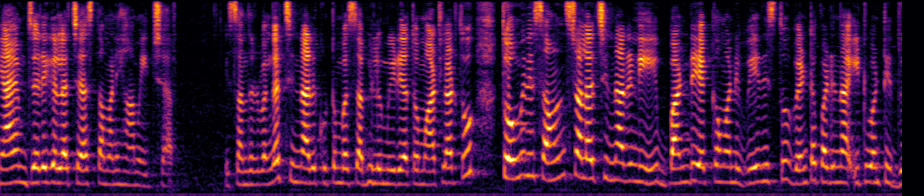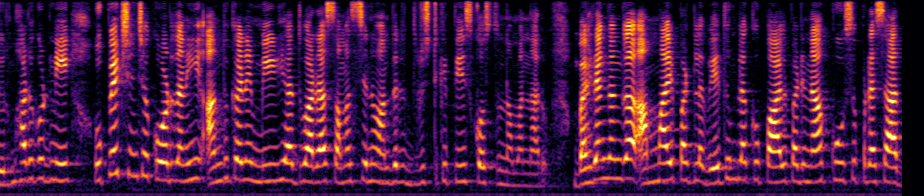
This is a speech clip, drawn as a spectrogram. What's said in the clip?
న్యాయం జరిగేలా చేస్తామని హామీ ఇచ్చారు. ఈ సందర్భంగా చిన్నారి కుటుంబ సభ్యులు మీడియాతో మాట్లాడుతూ తొమ్మిది సంవత్సరాల చిన్నారిని బండి ఎక్కమని వేధిస్తూ వెంటపడిన ఇటువంటి దుర్మార్గుడిని ఉపేక్షించకూడదని అందుకనే మీడియా ద్వారా సమస్యను అందరి దృష్టికి తీసుకొస్తున్నామన్నారు. బహిరంగంగా అమ్మాయి పట్ల వేధింపులకు పాల్పడిన కూసు ప్రసాద్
